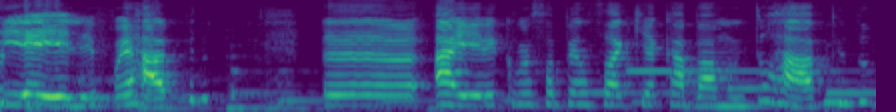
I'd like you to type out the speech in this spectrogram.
e aí ele foi rápido. Ah, aí ele começou a pensar que ia acabar muito rápido.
